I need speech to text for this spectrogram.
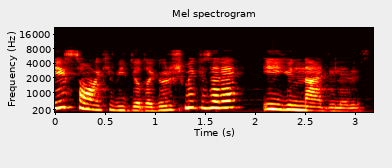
Bir sonraki videoda görüşmek üzere, iyi günler dileriz.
